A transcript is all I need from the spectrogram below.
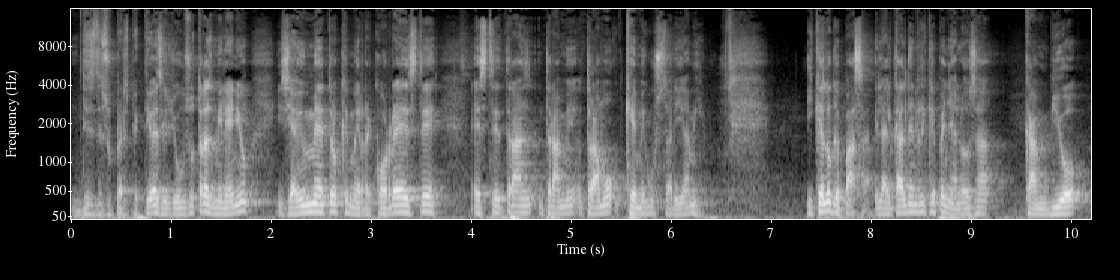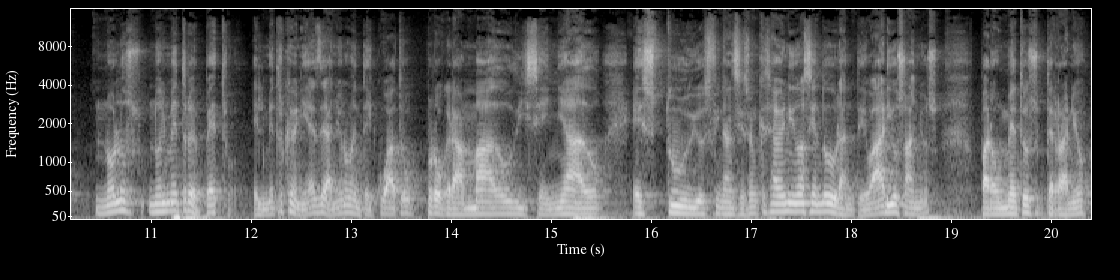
desde su perspectiva, es decir, yo uso Transmilenio y si hay un metro que me recorre este, este tramo, ¿qué me gustaría a mí? ¿Y qué es lo que pasa? El alcalde Enrique Peñalosa cambió no, los, no el metro de Petro, el metro que venía desde el año 94, programado, diseñado, estudios, financiación que se ha venido haciendo durante varios años para un metro subterráneo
